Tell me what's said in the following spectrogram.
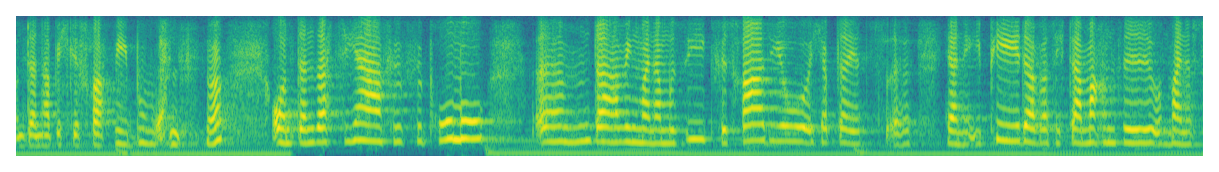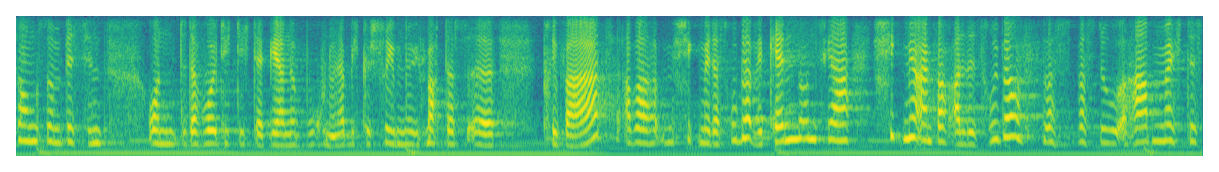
Und dann habe ich gefragt, wie buchen? Ne? Und dann sagt sie, ja, für, für Promo, ähm, da wegen meiner Musik, fürs Radio. Ich habe da jetzt äh, ja eine EP da, was ich da machen will und meine Songs so ein bisschen. Und da wollte ich dich da gerne buchen. Und habe ich geschrieben, ich mache das äh, privat, aber schick mir das rüber. Wir kennen uns ja. Schick mir einfach alles rüber, was, was du haben möchtest.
